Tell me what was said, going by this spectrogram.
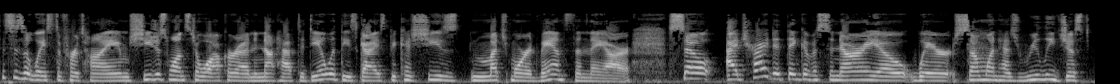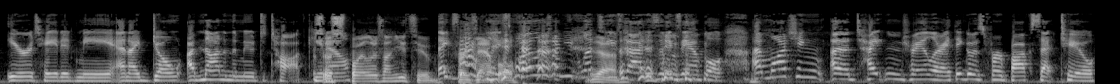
this is a waste of her time. She just wants to walk around and not have to deal with these guys because she's much more advanced than they are. So, I tried to think of a scenario where someone has really just irritated me and I don't I'm not in the mood to talk, you so know. spoilers on YouTube, for Exactly. Example. Spoilers on you. Let's Yeah. use that as an example. I'm watching a Titan trailer. I think it was for box set two,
